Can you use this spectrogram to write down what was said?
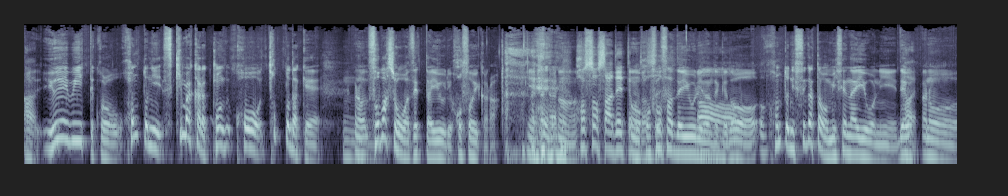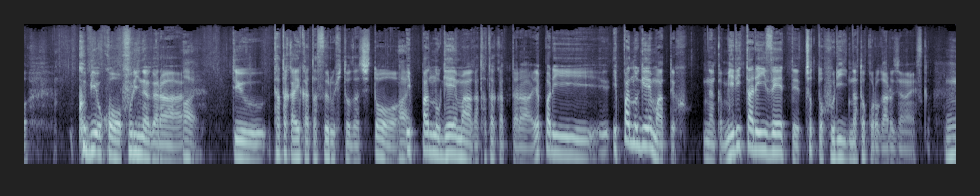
はい。UAB ってこう本当に隙間からこうこうちょっとだけ、あのそば賞は絶対有利細いから、うん。細さでってこと細さで有利なんだけど本当に姿を見せないようにで、はい。あの首をこう振りながら、はい。っていう戦い方する人たちと、はい。一般のゲーマーが戦ったらやっぱり一般のゲーマーってふなんかミリタリー勢ってちょっと不利なところがあるじゃないですか。うあの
